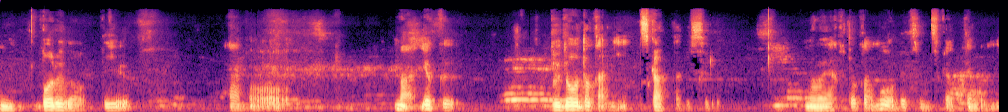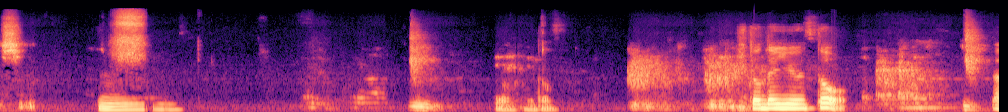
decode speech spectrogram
うん、ボルドーっていう、あの、まあよくブドウとかに使ったりする農薬とかも別に使ってもいいし、うん。うん、なるほど。人で言うと、あ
